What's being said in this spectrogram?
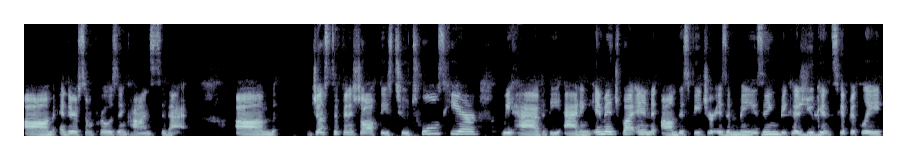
Um, and there's some pros and cons to that. Um, just to finish off these two tools here, we have the adding image button. Um, this feature is amazing because you can typically,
